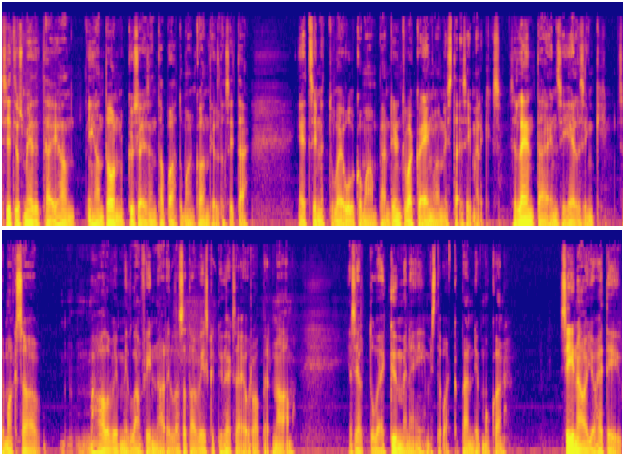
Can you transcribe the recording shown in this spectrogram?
Sitten jos mietitään ihan, ihan ton kyseisen tapahtuman kantilta sitä – että sinne tulee ulkomaan bändi, nyt vaikka Englannista esimerkiksi. Se lentää ensin Helsinkiin. Se maksaa halvimmillaan Finnaarilla 159 euroa per naama. Ja sieltä tulee kymmenen ihmistä vaikka bändin mukana. Siinä on jo heti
